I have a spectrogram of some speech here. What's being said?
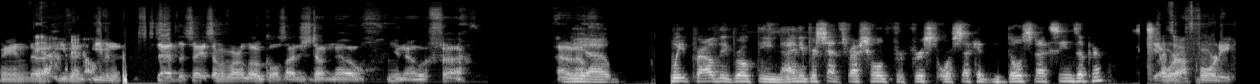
and uh, Yeah, I even even sad to say, some of our locals. I just don't know. You know, if uh, I don't we know. uh, we proudly broke the ninety percent threshold for first or second dose vaccines up here. yeah, that's we're at forty.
